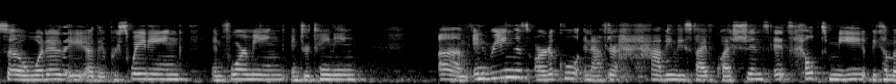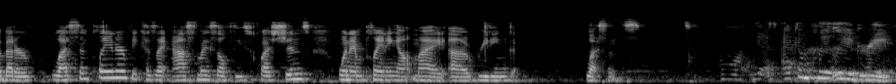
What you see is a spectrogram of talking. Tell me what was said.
So, what are they? Are they persuading, informing, entertaining? Um, in reading this article and after having these five questions, it's helped me become a better lesson planner because I ask myself these questions when I'm planning out my uh, reading lessons. Uh, yes, I completely agree.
